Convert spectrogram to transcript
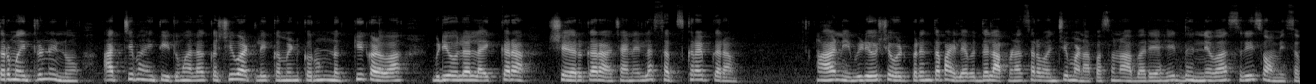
तर मैत्रिणींनो आजची माहिती तुम्हाला कशी वाटली कमेंट करून नक्की कळवा. व्हिडिओला लाईक करा शेअर करा चॅनेलला सबस्क्राईब करा. आणि व्हिडिओ शेवटपर्यंत पाहिल्याबद्दल आपणा सर्वांची मनापासून आभारी आहे. धन्यवाद. श्री स्वामी सम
